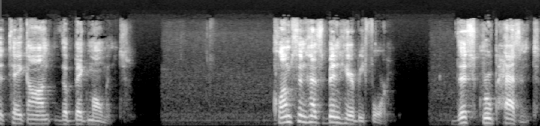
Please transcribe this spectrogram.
to take on the big moment? Clemson has been here before. This group hasn't.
